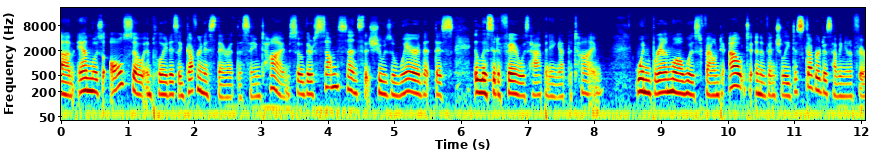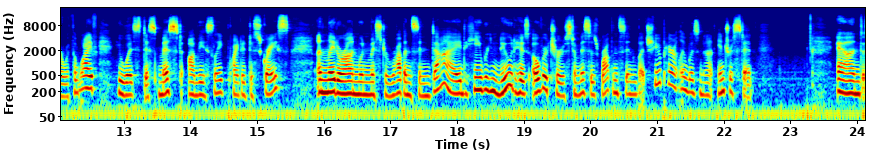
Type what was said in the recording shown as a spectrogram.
Um, Anne was also employed as a governess there at the same time, so there's some sense that she was aware that this illicit affair was happening at the time. When Branwell was found out and eventually discovered as having an affair with the wife, he was dismissed, obviously, quite a disgrace. And later on, when Mr. Robinson died, he renewed his overtures to Mrs. Robinson, but she apparently was not interested. And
